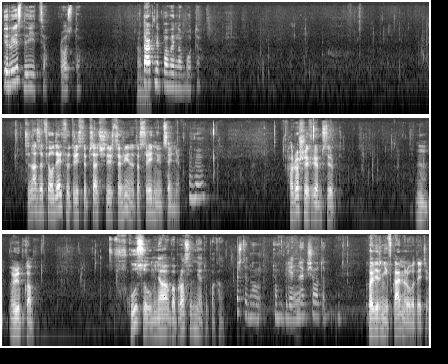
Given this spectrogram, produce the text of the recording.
І рис, дивіться, просто. А, ну. Так не повинно бути. Цена за Филадельфию 350-400 гривен, это средний ценник. Хороший крем-сыр. М, рыбка. Вкусу у меня вопросов нету пока. Ну, блін, ну якщо от Поверни в камеру вот этим.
